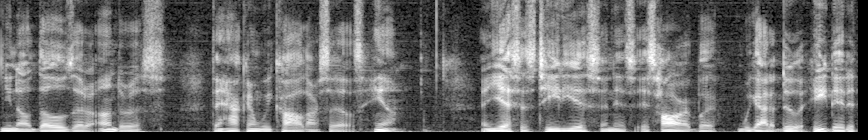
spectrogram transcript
you know, those that are under us, then how can we call ourselves him? And yes, it's tedious and it's it's hard, but we got to do it. He did it.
